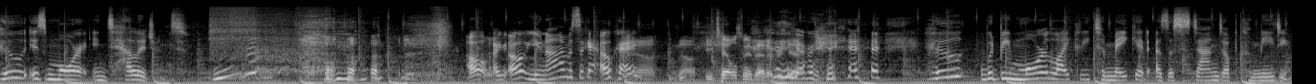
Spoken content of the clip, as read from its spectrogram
Who is more intelligent? oh, I- oh, unanimous again. Okay. Yeah, no, he tells me that every day. Who would be more likely to make it as a stand-up comedian?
